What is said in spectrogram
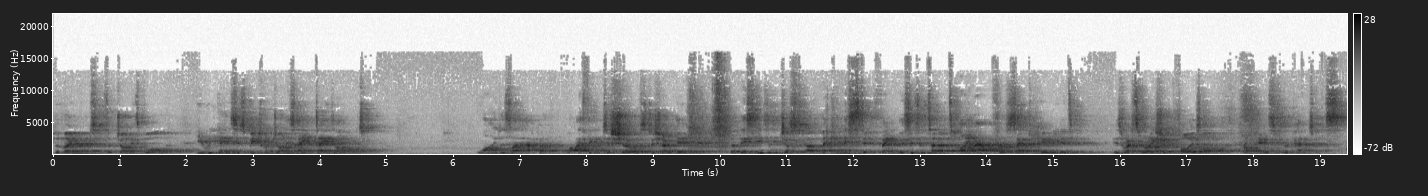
the moment that John is born. He regains his speech when John is eight days old. Why does that happen? Well, I think to show us, to show him, that this isn't just a mechanistic thing. This isn't a time out for a set period. His restoration follows on from his repentance.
